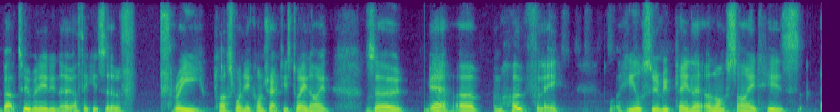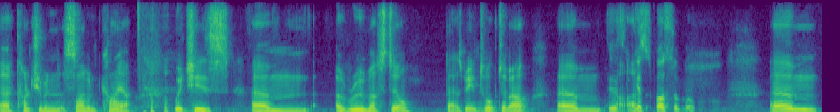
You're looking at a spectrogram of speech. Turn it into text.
about two million. You know, I think it's a f- three plus one year contract. He's twenty so yeah. Um, hopefully, he'll soon be playing a- alongside his uh, countryman Simon Kaya, which is um, a rumor still that is being talked about. Um, Do you think I- it's possible? um,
